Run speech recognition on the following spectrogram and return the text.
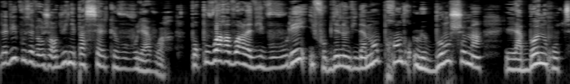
La vie que vous avez aujourd'hui n'est pas celle que vous voulez avoir. Pour pouvoir avoir la vie que vous voulez, il faut bien évidemment prendre le bon chemin, la bonne route.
